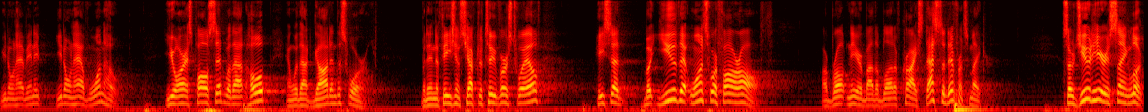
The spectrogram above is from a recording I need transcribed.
You don't have any you don't have one hope. You are as Paul said without hope and without God in this world. But in Ephesians chapter 2 verse 12, he said but you that once were far off are brought near by the blood of Christ. That's the difference maker. So Jude here is saying, look,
